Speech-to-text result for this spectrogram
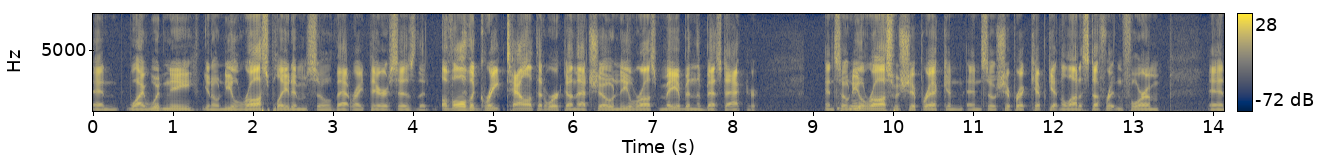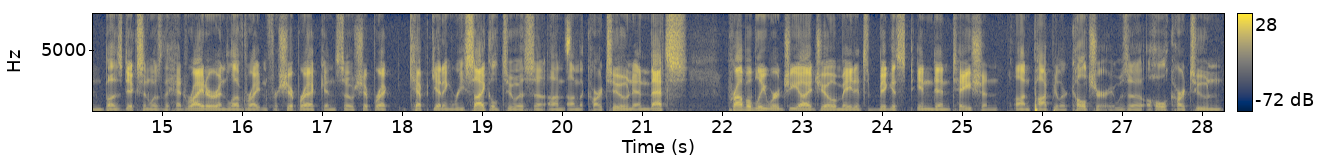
And why wouldn't he? You know, Neil Ross played him, so that right there says that of all the great talent that worked on that show, Neil Ross may have been the best actor. And so mm-hmm. Neil Ross was Shipwreck, and, and so Shipwreck kept getting a lot of stuff written for him. And Buzz Dixon was the head writer and loved writing for Shipwreck, and so Shipwreck kept getting recycled to us on, on the cartoon, and that's probably where G.I. Joe made its biggest indentation on popular culture. It was a, a whole cartoon,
